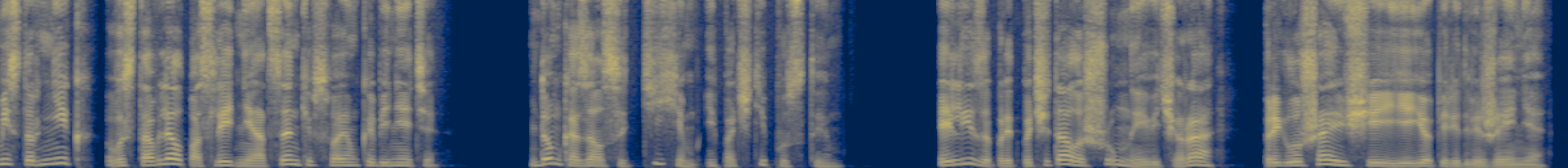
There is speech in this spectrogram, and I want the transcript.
Мистер Ник выставлял последние оценки в своем кабинете. Дом казался тихим и почти пустым. Элиза предпочитала шумные вечера, приглушающие ее передвижения,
